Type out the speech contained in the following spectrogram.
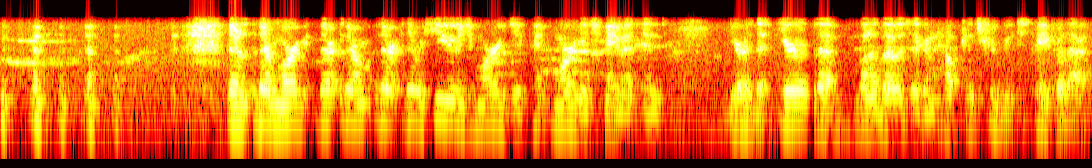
their their mortgage their their their their huge mortgage mortgage payment and you're the you're the one of those that are going to help contribute to pay for that.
